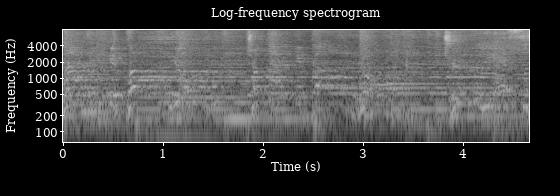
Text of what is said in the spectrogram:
나를 기뻐요. 정말 기뻐요. 주 예수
